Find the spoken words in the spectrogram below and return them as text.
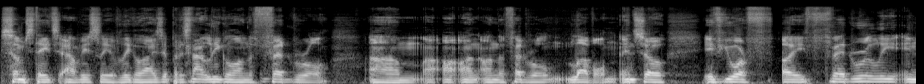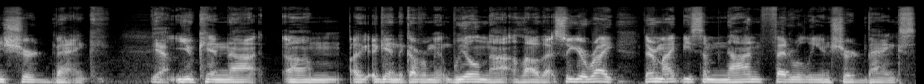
some states obviously have legalized it, but it's not legal on the federal. Um, on on the federal level, and so if you are f- a federally insured bank, Yeah. you cannot um, again the government will not allow that. So you're right. There might be some non-federally insured banks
